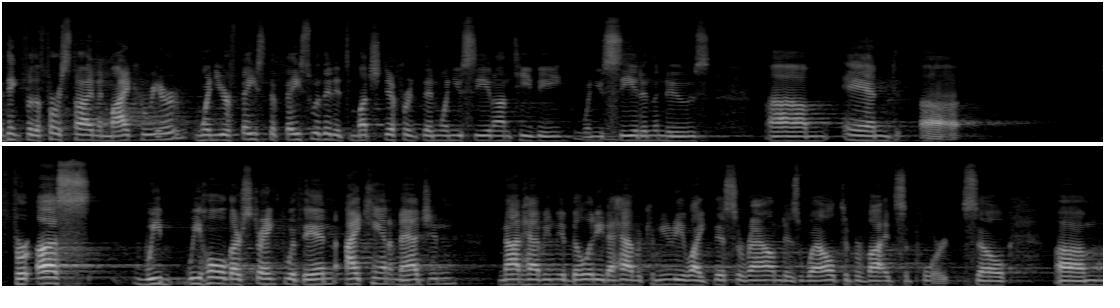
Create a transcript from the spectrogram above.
I think for the first time in my career, when you're face to face with it, it's much different than when you see it on TV, when you see it in the news. Um, and uh, for us, we, we hold our strength within. I can't imagine not having the ability to have a community like this around as well to provide support. So um,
